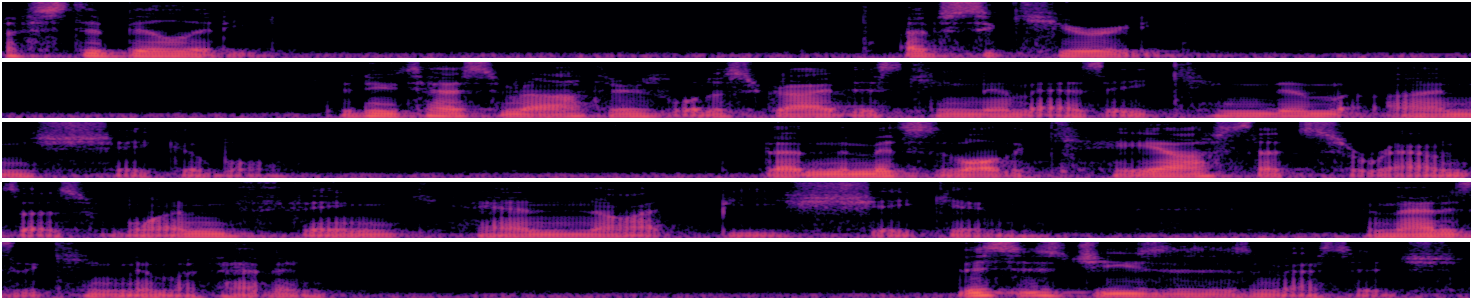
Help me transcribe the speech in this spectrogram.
of stability, of security. The New Testament authors will describe this kingdom as a kingdom unshakable. That in the midst of all the chaos that surrounds us, one thing cannot be shaken and that is the kingdom of heaven. This is Jesus' message.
